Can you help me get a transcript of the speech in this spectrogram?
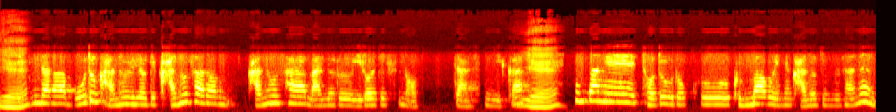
예. 우리나라 모든 간호 인력이 간호사람 간호사만으로 이루어질 수는 없, 않습니까? 예. 현장에 저도 그렇고 근무하고 있는 간호조무사는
